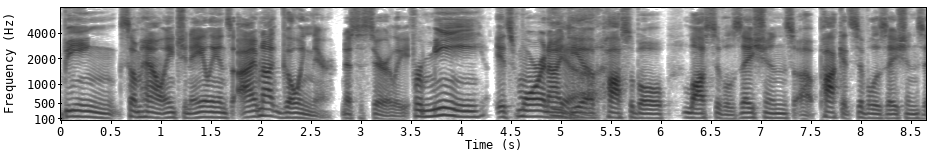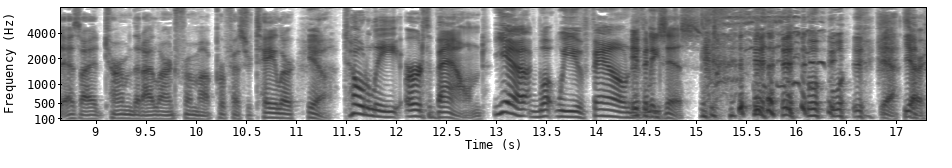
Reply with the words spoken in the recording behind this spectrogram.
being somehow ancient aliens, I'm not going there necessarily. For me, it's more an idea Yeah. of possible lost civilizations, uh, pocket civilizations, as a term that I learned from uh, Professor Taylor. Yeah. Totally earthbound, Yeah, what we have found if it least- exists. yeah, Yeah, yeah. sorry.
